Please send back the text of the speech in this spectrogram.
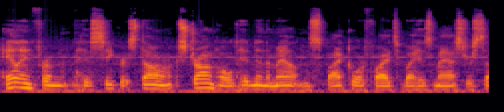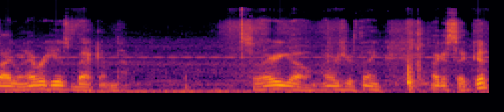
Hailing from his secret strong, stronghold hidden in the mountains, Spikor fights by his master's side whenever he is beckoned. So there you go. There's your thing. Like I said, good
